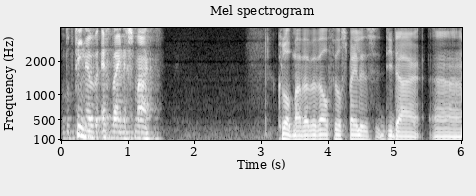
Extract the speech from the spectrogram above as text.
Want op 10 hebben we echt weinig smaken. Klopt, maar we hebben wel veel spelers die daar, eh,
